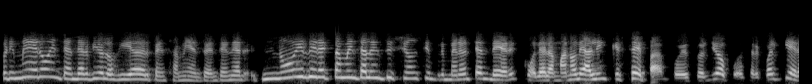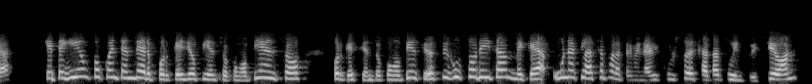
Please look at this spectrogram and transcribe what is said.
primero entender biología del pensamiento, entender, no ir directamente a la intuición sin primero entender, de la mano de alguien que sepa, puede ser yo, puede ser cualquiera, que te guíe un poco a entender por qué yo pienso como pienso, por qué siento como pienso. Yo estoy justo ahorita, me queda una clase para terminar el curso de Sata tu intuición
